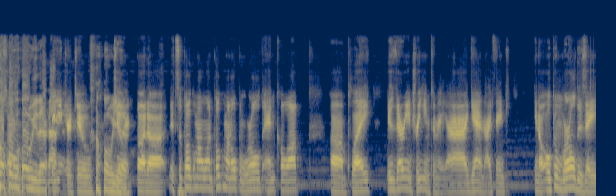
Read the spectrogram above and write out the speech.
Oh, some oh, there. danger too Oh to yeah. it. But uh, it's the Pokemon one. Pokemon open world and co-op uh, play is very intriguing to me. Uh, again, I think you know open world is a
